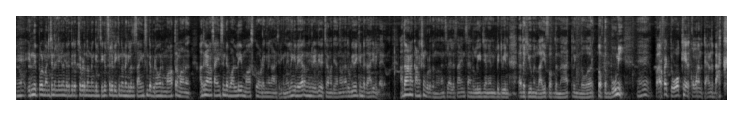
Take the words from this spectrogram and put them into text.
ഇന്നിപ്പോൾ മനുഷ്യൻ എന്തെങ്കിലും തരത്തിൽ രക്ഷപ്പെടുന്നുണ്ടെങ്കിൽ ചികിത്സ ലഭിക്കുന്നുണ്ടെങ്കിൽ അത് സയൻസിന്റെ പുരോഗമനം മാത്രമാണ്. അതിനാണ് സയൻസിന്റെ വള്ളിയും മാസ്കും അവിടെ ഇങ്ങനെ കാണിച്ചിരിക്കുന്നത്. അല്ലെങ്കിൽ വേറെ എന്തെങ്കിലും എഴുതി വെച്ചാൽ മതി അവൻ അത് ഉപയോഗിക്കേണ്ട കാര്യമില്ലായിരുന്നു. അതാണ് കണക്ഷൻ കൊടുക്കുന്നത്. മനസ്സിലായില്ല? Science and religion and between the human life of the mattering the earth of the ഭൂമി. പെർഫെക്റ്റ് ഓക്കെ കോൺ ആൻഡ് ബാക്ക്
